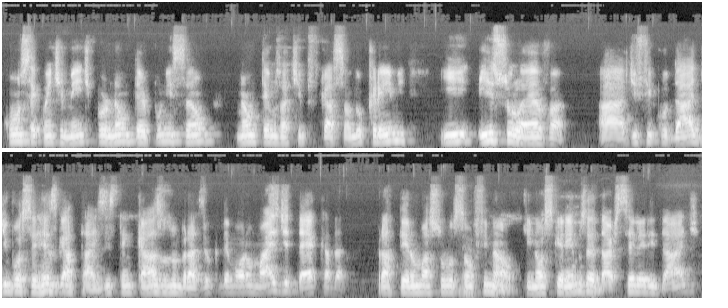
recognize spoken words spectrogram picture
Consequentemente, por não ter punição, não temos a tipificação do crime e isso leva à dificuldade de você resgatar. Existem casos no Brasil que demoram mais de década para ter uma solução final. O que nós queremos é dar celeridade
